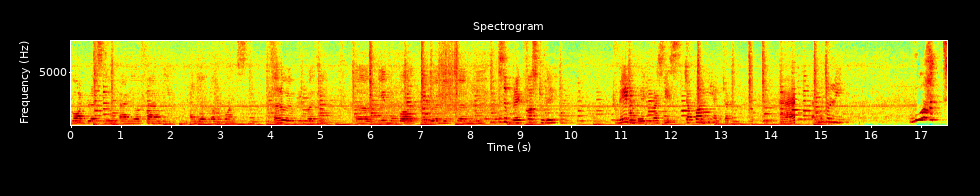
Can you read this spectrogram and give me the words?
God bless you and your family and your loved ones. Hello everybody. Uh, Eid Mubarak you and your family. What is the breakfast today? Today the breakfast is chapati and chutney. And lamacholi. What?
